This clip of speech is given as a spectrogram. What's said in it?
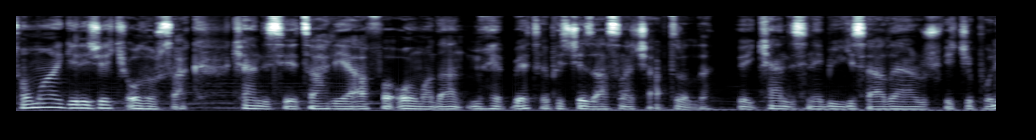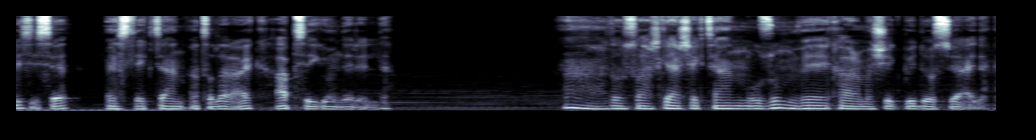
Tom'a gelecek olursak, kendisi tahliye affı olmadan müebbet hapis cezasına çarptırıldı ve kendisine bilgi sağlayan rüşvetçi polis ise meslekten atılarak hapse gönderildi. Ah, Dostlar gerçekten uzun ve karmaşık bir dosyaydı.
